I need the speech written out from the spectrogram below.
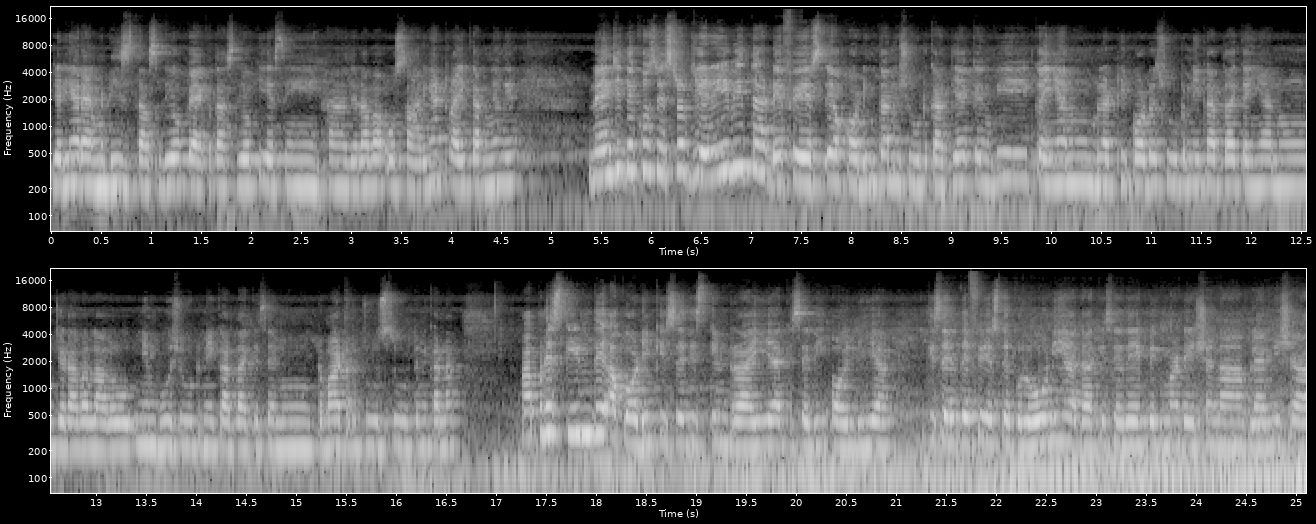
ਜਿਹੜੀਆਂ ਰੈਮਡੀਜ਼ ਦੱਸ ਦਿਓ ਪੈਕ ਦੱਸ ਦਿਓ ਕਿ ਅਸੀਂ ਜਿਹੜਾ ਵਾ ਉਹ ਸਾਰੀਆਂ ਟਰਾਈ ਕਰਨੀਆਂ ਨੇ। ਨਹੀਂ ਜੀ ਦੇਖੋ ਸਿਸਟਰ ਜਿਹੜੀ ਵੀ ਤੁਹਾਡੇ ਫੇਸ ਦੇ ਅਕੋਰਡਿੰਗ ਤੁਹਾਨੂੰ ਸ਼ੂਟ ਕਰਦੀ ਹੈ ਕਿਉਂਕਿ ਕਈਆਂ ਨੂੰ ਮਲੱਠੀ ਪਾਊਡਰ ਸ਼ੂਟ ਨਹੀਂ ਕਰਦਾ ਕਈਆਂ ਨੂੰ ਜਿਹੜਾ ਵਾ ਲਾ ਲਓ ਨਿੰਬੂ ਸ਼ੂਟ ਨਹੀਂ ਕਰਦਾ ਕਿਸੇ ਨੂੰ ਟਮਾਟਰ ਜੂਸ ਸ਼ੂਟ ਨਹੀਂ ਕਰਨਾ। ਆਪਣੇ ਸਕਿਨ ਦੇ ਅਕੋਰਡਿੰਗ ਕਿਸੇ ਦੀ ਸਕਿਨ ਡਰਾਈ ਆ, ਕਿਸੇ ਦੀ ਆਇਲੀ ਆ, ਕਿਸੇ ਦੇ ਫੇਸ ਤੇ ਗਲੋ ਨਹੀਂ ਹੈਗਾ, ਕਿਸੇ ਦੇ ਪਿਗਮੈਂਟੇਸ਼ਨ ਆ ਬਲੈਮਿਸ਼ ਆ,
